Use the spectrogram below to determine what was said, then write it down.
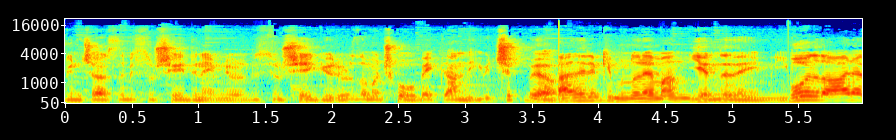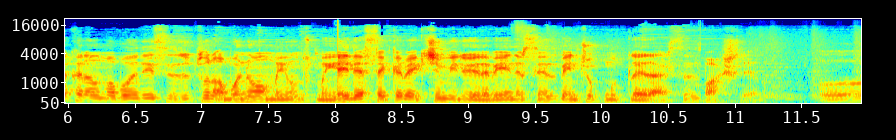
gün içerisinde bir sürü şey deneyimliyoruz. Bir sürü şey görüyoruz ama çoğu beklendiği gibi çıkmıyor. Ben dedim ki bunları hemen yerinde deneyimleyeyim. Bu arada hala kanalıma abone değilseniz lütfen abone olmayı unutmayın. Beni desteklemek için videoyu da beğenirseniz beni çok mutlu edersiniz. Başlayalım. Oo.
